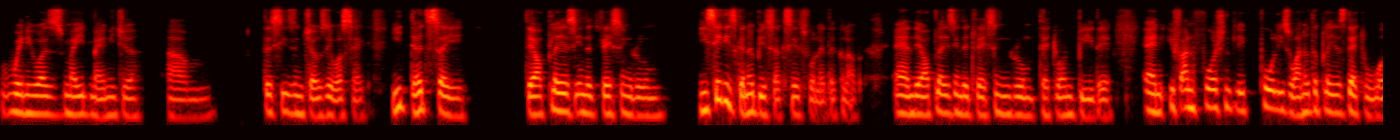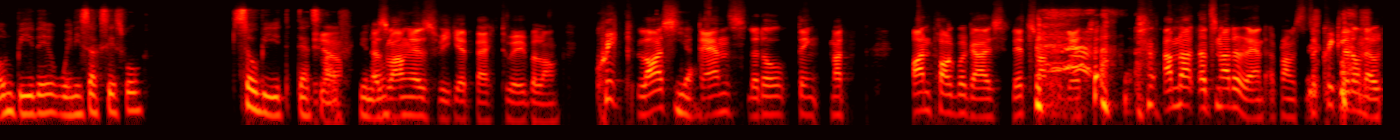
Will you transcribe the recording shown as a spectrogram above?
when he was made manager, um, the season Jose was sacked. He did say there are players in the dressing room. He said he's going to be successful at the club, and there are players in the dressing room that won't be there. And if unfortunately Paul is one of the players that won't be there when he's successful, so be it. That's Yeah, life, you know. as long as we get back to where we belong. Quick, last Yeah. Dan's little thing, not on Pogba, guys. Let's not forget. I'm not. It's not a rant. I promise. It's a quick little note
